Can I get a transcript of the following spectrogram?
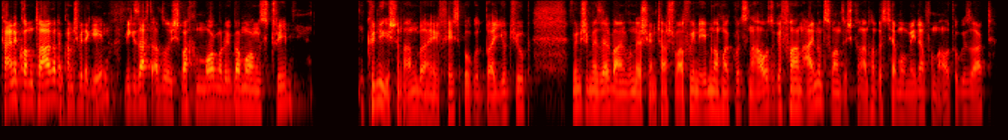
Keine Kommentare, dann kann ich wieder gehen. Wie gesagt, also ich mache morgen oder übermorgen Stream. Kündige ich schon an bei Facebook und bei YouTube. Wünsche mir selber einen wunderschönen Tag. Ich war vorhin eben noch mal kurz nach Hause gefahren. 21 Grad hat das Thermometer vom Auto gesagt.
